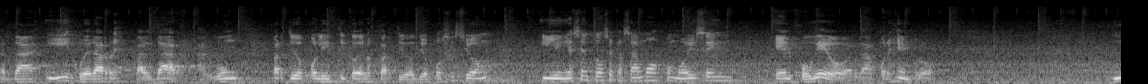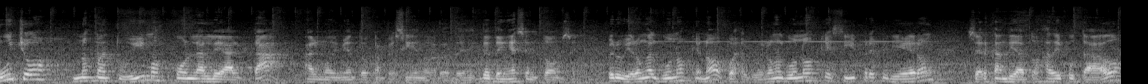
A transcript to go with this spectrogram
¿verdad? y fuera a respaldar algún partido político de los partidos de oposición. Y en ese entonces pasamos, como dicen, el fogueo, ¿verdad? Por ejemplo, muchos nos mantuvimos con la lealtad al movimiento campesino desde, desde, en ese entonces, pero hubieron algunos que no, pues hubieron algunos que sí prefirieron ser candidatos a diputados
